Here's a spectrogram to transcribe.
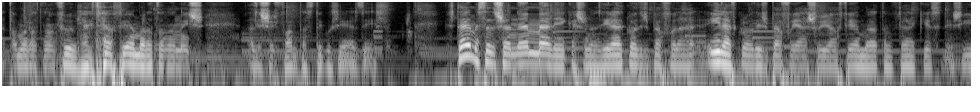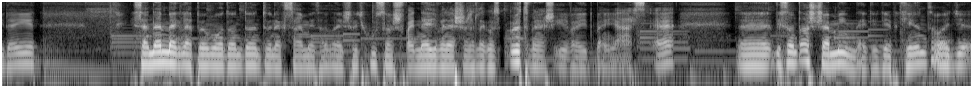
hát a maratonon főleg, de a félmaratonon is, az is egy fantasztikus érzés. És természetesen nem mellékesen az életkorod is, életkorod is befolyásolja a félmaraton felkészülési idejét, hiszen nem meglepő módon döntőnek számíthat is, hogy 20-as vagy 40-es, esetleg az 50-es éveidben jársz-e, Viszont az sem mindegy egyébként, hogy,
